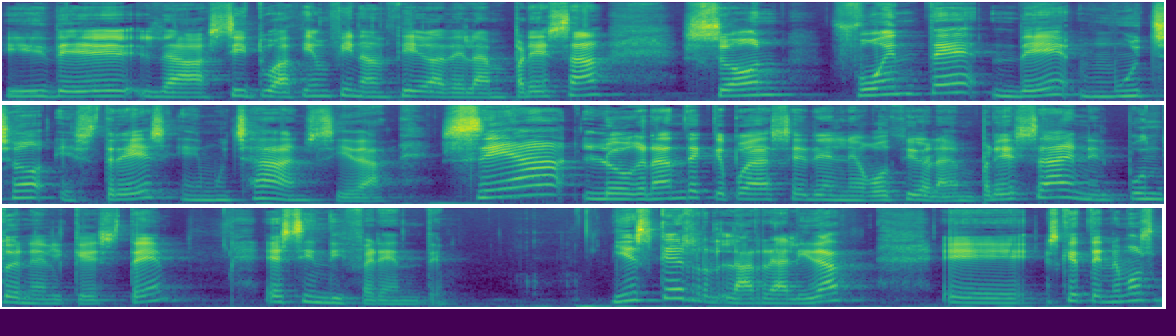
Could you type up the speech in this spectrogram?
y de la situación financiera de la empresa son fuente de mucho estrés y mucha ansiedad. Sea lo grande que pueda ser el negocio o la empresa, en el punto en el que esté, es indiferente. Y es que la realidad eh, es que tenemos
